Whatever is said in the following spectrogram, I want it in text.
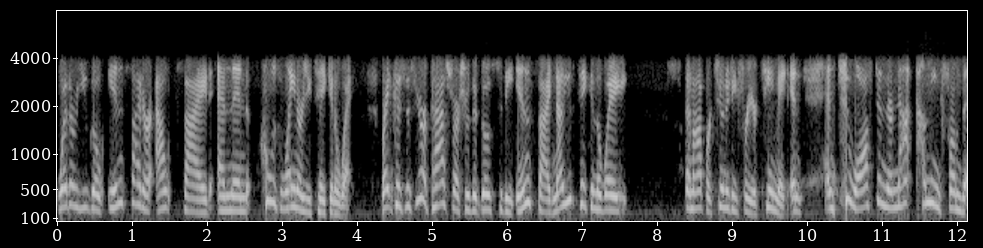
whether you go inside or outside, and then whose lane are you taking away, right? Because if you're a pass rusher that goes to the inside, now you've taken away an opportunity for your teammate. And and too often they're not coming from the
